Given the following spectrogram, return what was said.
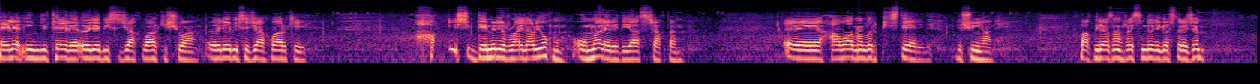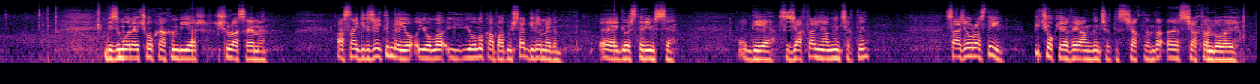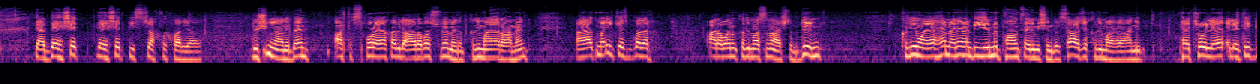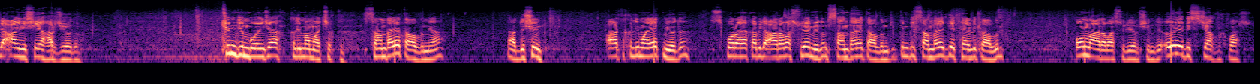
Beyler İngiltere'de öyle bir sıcak var ki şu an. Öyle bir sıcak var ki. Ha, demir raylar yok mu? Onlar eridi ya sıcaktan. Ee, havaalanları piste eridi. Düşün yani. Bak birazdan resimde de göstereceğim. Bizim oraya çok yakın bir yer. Şurası hemen. Aslında gidecektim de yo- yola, yolu kapatmışlar. Gidemedim. Ee, göstereyim size diye. Sıcaktan yangın çıktı. Sadece orası değil. Birçok yerde yangın çıktı sıcaklığında, e, sıcaktan dolayı. Ya dehşet dehşet bir sıcaklık var ya. Düşün yani ben artık spor ayakkabıyla araba süremedim klimaya rağmen. Hayatıma ilk kez bu kadar arabanın klimasını açtım. Dün klimaya hemen hemen bir 20 pound vermişimdir. Sadece klimaya yani petrolle elektrikle aynı şeyi harcıyordu. Tüm gün boyunca klimam açıktı. Sandalet aldım ya. Ya düşün. Artık klima yetmiyordu. Spor ayakkabıyla araba süremiyordum. Sandalet aldım. Gittim bir sandalet bir de terlik aldım. Onunla araba sürüyorum şimdi. Öyle bir sıcaklık var.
